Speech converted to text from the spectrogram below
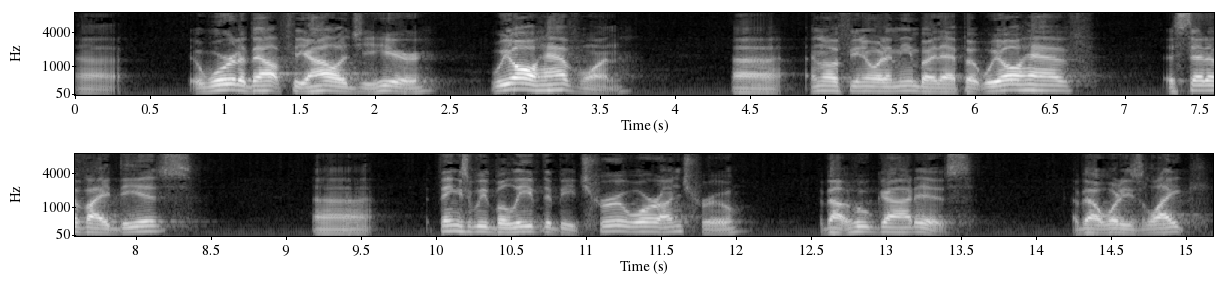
Uh, a word about theology here. We all have one. Uh, I don't know if you know what I mean by that, but we all have a set of ideas, uh, things we believe to be true or untrue about who God is, about what He's like,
